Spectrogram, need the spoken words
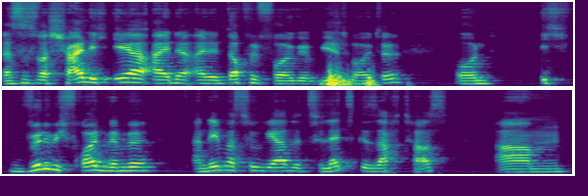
dass es wahrscheinlich eher eine, eine Doppelfolge wird heute. Und ich würde mich freuen, wenn wir an dem, was du gerade zuletzt gesagt hast, ähm,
